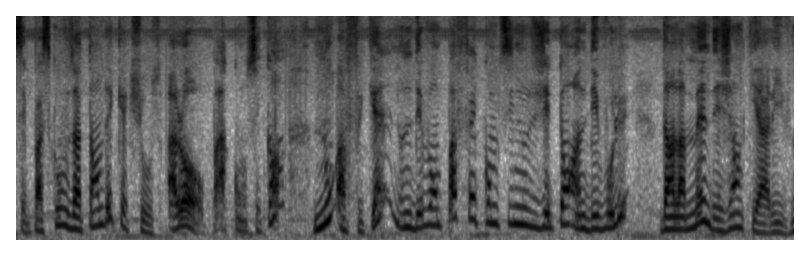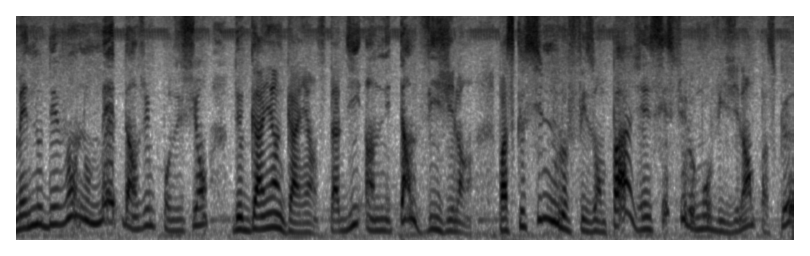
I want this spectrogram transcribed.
c'est parce que vous attendez quelque chose. Alors, par conséquent, nous, Africains, nous ne devons pas faire comme si nous jetons en dévolu dans la main des gens qui arrivent. Mais nous devons nous mettre dans une position de gagnant-gagnant, c'est-à-dire en étant vigilants. Parce que si nous ne le faisons pas, j'insiste sur le mot vigilant, parce que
